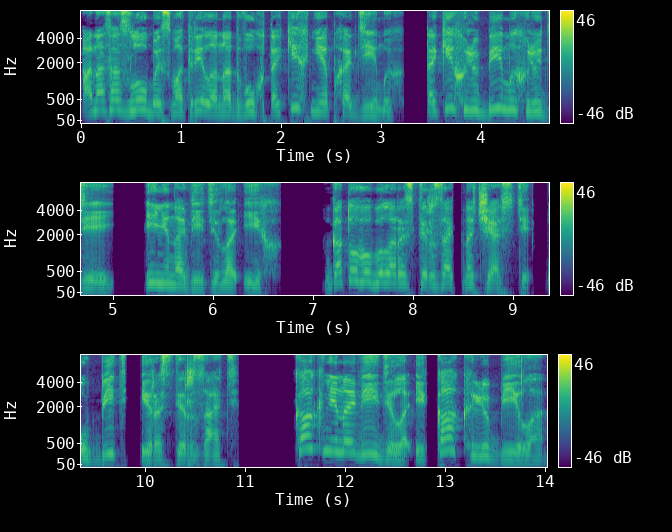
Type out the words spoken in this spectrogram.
Она со злобой смотрела на двух таких необходимых, таких любимых людей и ненавидела их. Готова была растерзать на части, убить и растерзать. Как ненавидела и как любила!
